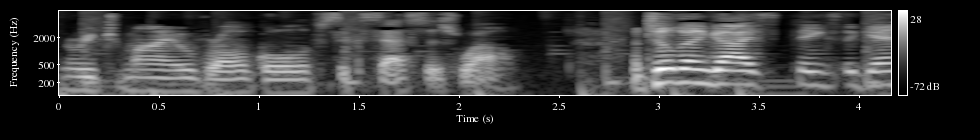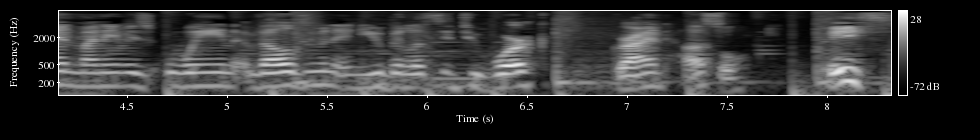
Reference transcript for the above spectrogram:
and reach my overall goal of success as well. Until then, guys, thanks again. My name is Wayne Veldsman, and you've been listening to Work, Grind, Hustle. Peace.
